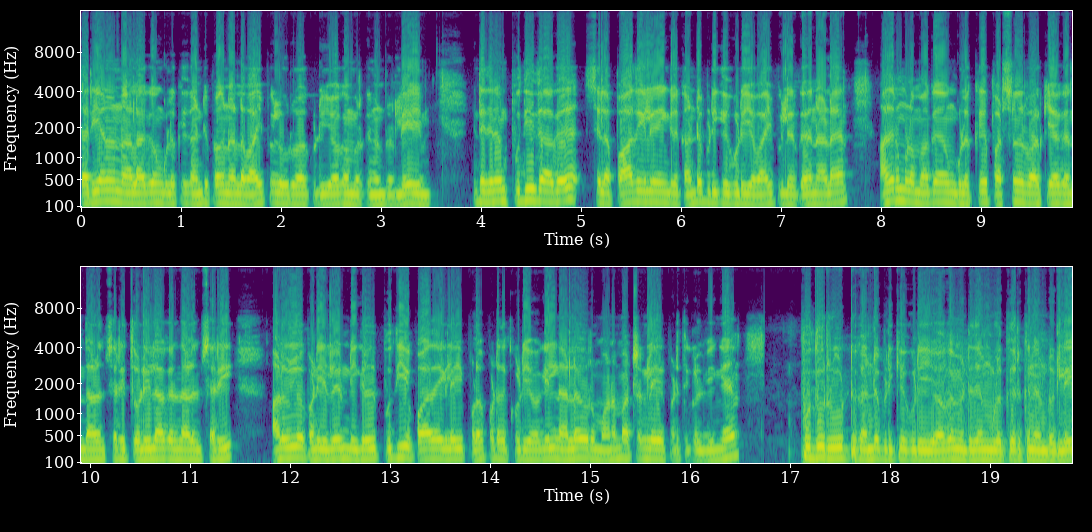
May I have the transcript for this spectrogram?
சரியான நாளாக உங்களுக்கு கண்டிப்பாக நல்ல வாய்ப்புகள் உருவாக்கக்கூடிய யோகம் இருக்கு நண்பர்களே. இந்த தினம் புதிதாக சில பாதைகளை நீங்கள் கண்டுபிடிக்கக்கூடிய வாய்ப்புகள் இருக்கிறதுனால அதன் மூலமாக உங்களுக்கு பர்சனல் வாழ்க்கையாக இருந்தாலும் சரி தொழிலாக இருந்தாலும் சரி அலுவலக பணிகளிலும் நீங்கள் புதிய பாதைகளை புலப்படுத்தக்கூடிய வகையில் நல்ல ஒரு மனமாற்றங்களை ஏற்படுத்திக் கொள்வீங்க. புது ரூட் கண்டுபிடிக்கக்கூடிய யோகம் இன்றைய உங்களுக்கு இருக்கு நண்பர்களே.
